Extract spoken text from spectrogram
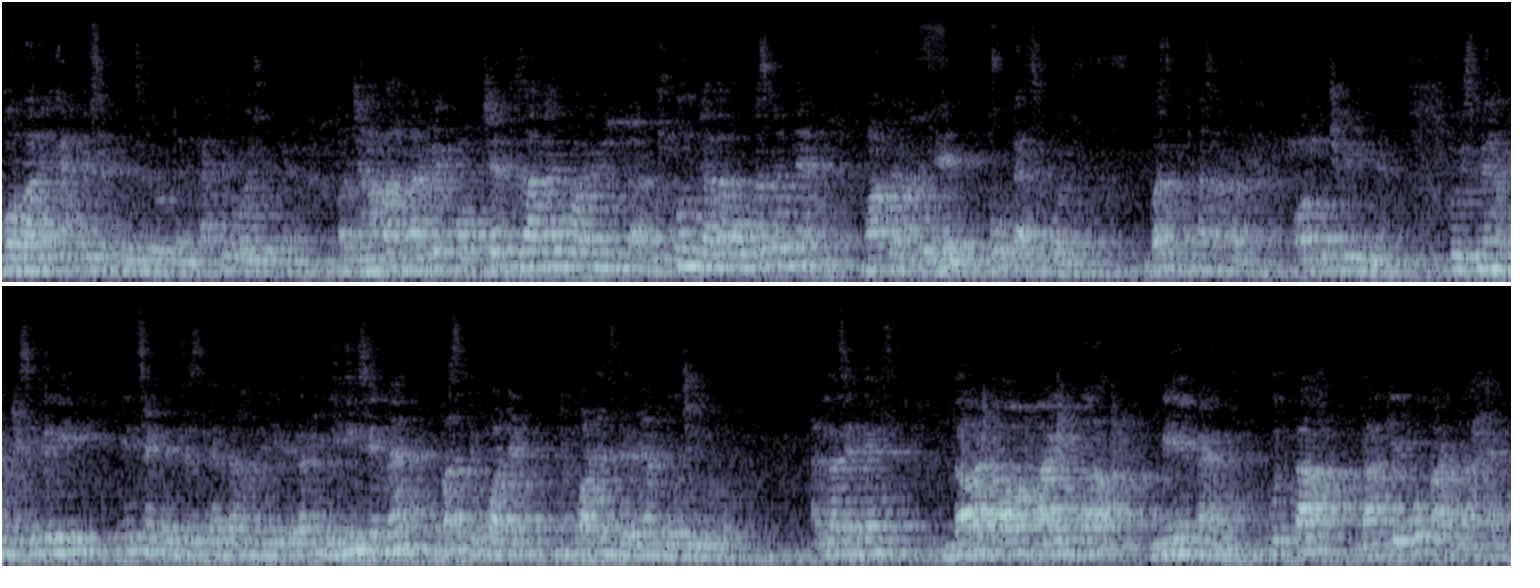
वो हमारे एक्टिव सेंटेंसेस होते हैं एक्टिव वॉइस होते हैं। और जहाँ पर हमारे लिए ऑब्जेक्ट ज़्यादा इम्पोर्टेंट होता है, उसको हम ज़्यादा फोकस करते हैं, वहाँ पे हमारे लिए वो पैसिव वॉइस होता है। बस इतना सा फ़र्क है और कुछ भी नहीं है तो इसमें हमें बेसिकली इन सेंटेंसेस के अंदर हमने ये देखा कि मीनिंग सेम है बस इम्पोर्टेंट इम्पोर्टेंस दे रहे हैं हम दो चीज़ों को। अगला sentence the dog bite the mail man कुत्ता डाकिए को काटता है।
